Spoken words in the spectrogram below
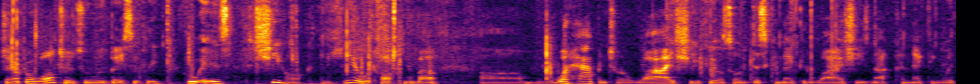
Jennifer Walters, who was basically who is She-Hulk, and here we're talking about um, what happened to her, why she feels so disconnected, why she's not connecting with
